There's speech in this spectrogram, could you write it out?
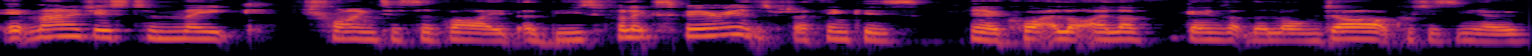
it manages to make trying to survive a beautiful experience, which I think is, you know, quite a lot. I love games like The Long Dark, which is, you know,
